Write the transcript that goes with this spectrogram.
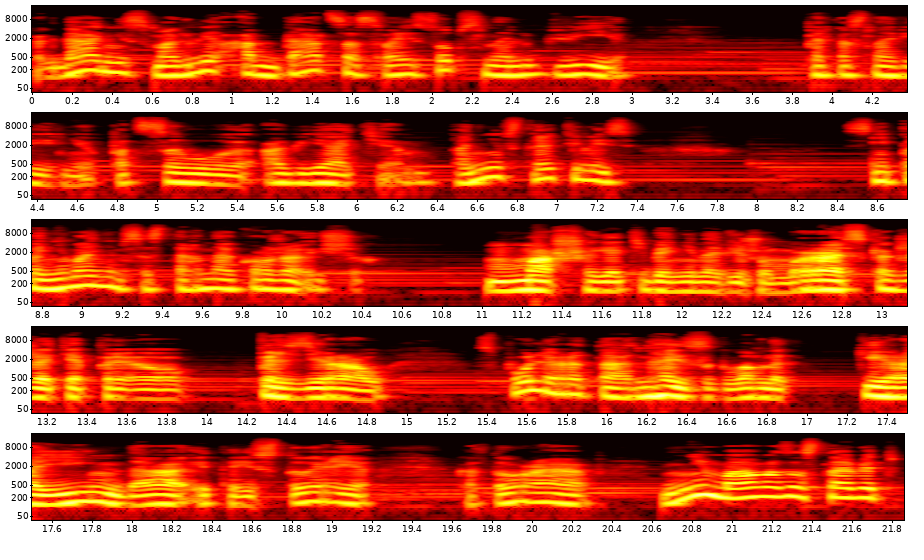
когда они смогли отдаться своей собственной любви, прикосновению, поцелую, объятиям, они встретились с непониманием со стороны окружающих. «Маша, я тебя ненавижу, мразь, как же я тебя презирал!» Спойлер, это одна из главных героинь, да, этой истории, которая немало заставит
